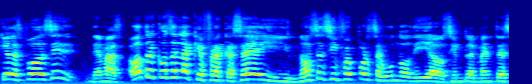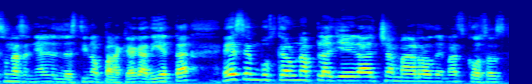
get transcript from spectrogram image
¿qué les puedo decir? Demás. Otra cosa en la que fracasé, y no sé si fue por segundo día o simplemente es una señal del destino para que haga dieta, es en buscar una playera, chamarra o demás cosas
